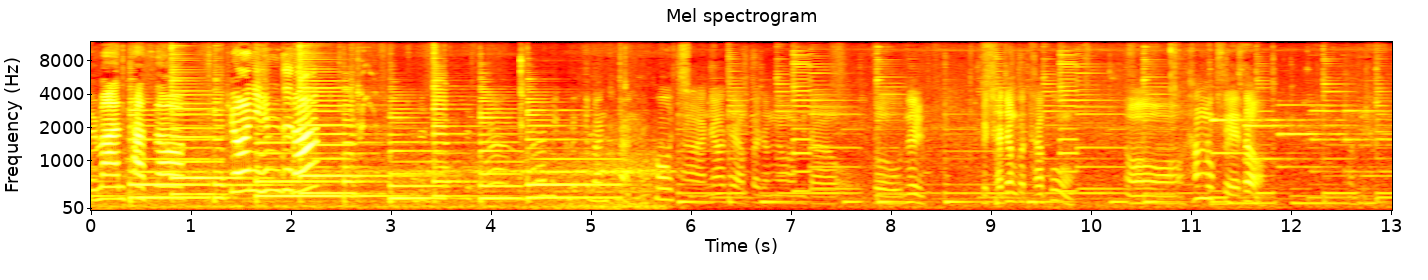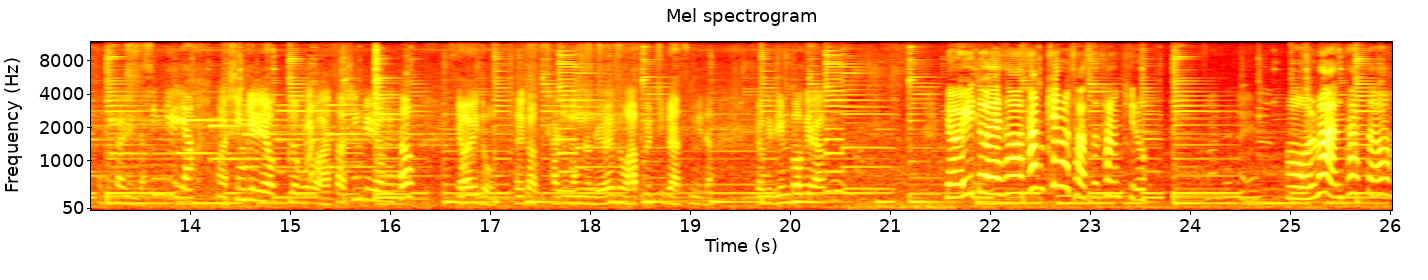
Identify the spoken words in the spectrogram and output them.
얼마 안 탔어? 효원이 힘들어? 어, 지- 아, 안녕하세요 아빠 정영합니다. 어, 오늘 그 자전거 타고 어, 항록수에서 헷갈린다. 신길역. 어, 신길역 쪽으로 와서 신길역에서 여의도 저희가 자주 먹는 여의도 와플집에 왔습니다. 여기 림버기라고 여의도에서 3km 잤어, 3km. 어, 얼마 안 탔어.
